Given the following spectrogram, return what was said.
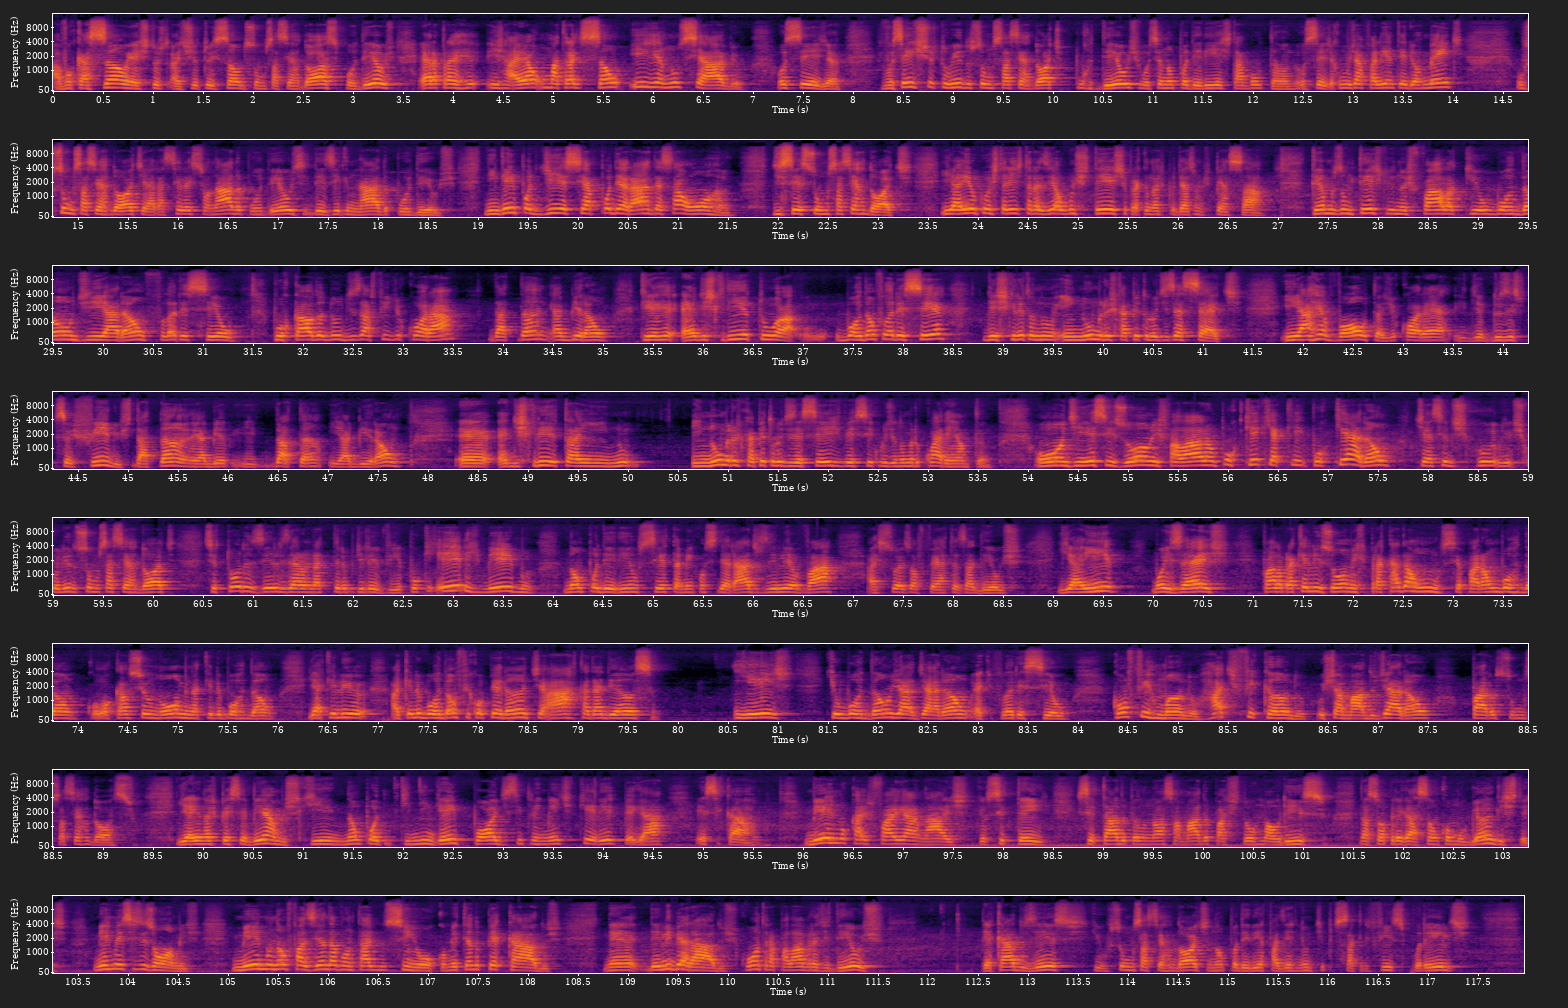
A vocação e a instituição do sumo sacerdócio por Deus era para Israel uma tradição irrenunciável. Ou seja, você instituído o sumo sacerdote por Deus, você não poderia estar voltando. Ou seja, como já falei anteriormente, o sumo sacerdote era selecionado por Deus e designado por Deus. Ninguém podia se apoderar dessa honra de ser sumo sacerdote. E aí eu gostaria de trazer alguns textos para que nós pudéssemos pensar. Temos um texto que nos fala que o bordão de Arão floresceu por causa do desafio de Corá Datã e Abirão, que é descrito, o bordão florescer, descrito no, em Números capítulo 17. E a revolta de Coré e de, dos seus filhos, Datã e, Abir, Datã e Abirão, é, é descrita em, em Números capítulo 16, versículo de número 40. onde esses homens falaram por que, que, aqui, por que Arão tinha sido escolhido sumo sacerdote, se todos eles eram da tribo de Levi, porque eles mesmos não poderiam ser também considerados e levar as suas ofertas a Deus. E aí Moisés fala para aqueles homens, para cada um, separar um bordão, colocar o seu nome naquele bordão. E aquele, aquele bordão ficou perante a arca da aliança. E eis que o bordão de Arão é que floresceu, confirmando, ratificando o chamado de Arão para o sumo sacerdócio. E aí nós percebemos que, não pode, que ninguém pode simplesmente querer pegar esse cargo. Mesmo Caifás e Anás, que eu citei, citado pelo nosso amado pastor Maurício, na sua pregação como gangsters, mesmo esses homens, mesmo não fazendo a vontade do Senhor, cometendo pecados né, deliberados contra a palavra de Deus, pecados esses que o sumo sacerdote não poderia fazer nenhum tipo de sacrifício por eles,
